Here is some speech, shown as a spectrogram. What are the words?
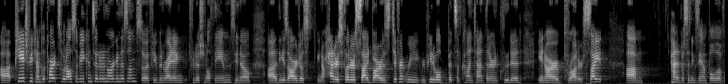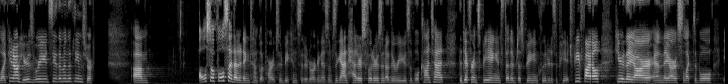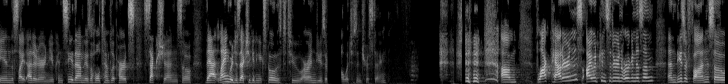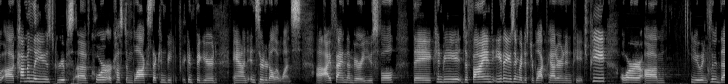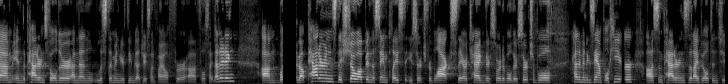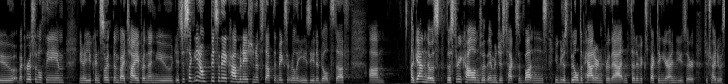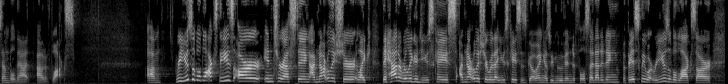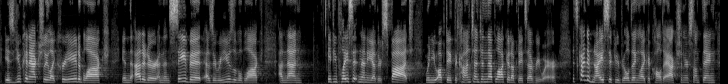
Uh, PHP template parts would also be considered an organism. So if you've been writing traditional themes, you know, uh, these are just you know, headers, footers, sidebars, different re repeatable bits of content that are included in our broader site. Um, kind of just an example of like, you know, here's where you'd see them in the theme structure. Um, Also, full site editing template parts would be considered organisms. Again, headers, footers, and other reusable content. The difference being instead of just being included as a PHP file, here they are, and they are selectable in the site editor. And you can see them. There's a whole template parts section. So that language is actually getting exposed to our end user, which is interesting. um, block patterns I would consider an organism, and these are fun. So uh, commonly used groups of core or custom blocks that can be pre-configured and inserted all at once. Uh, I find them very useful. They can be defined either using register block pattern in PHP or um, you include them in the patterns folder and then list them in your theme.json file for uh, full site editing. Um, about patterns, they show up in the same place that you search for blocks. They are tagged, they're sortable, they're searchable. Kind of an example here, uh, some patterns that I built into my personal theme. You know, you can sort them by type and then you, it's just like, you know, basically a combination of stuff that makes it really easy to build stuff. Um, again, those, those three columns with images, text, and buttons, you could just build a pattern for that instead of expecting your end user to try to assemble that out of blocks. Um, Reusable blocks, these are interesting. I'm not really sure, like they had a really good use case. I'm not really sure where that use case is going as we move into full site editing. But basically what reusable blocks are is you can actually like create a block in the editor and then save it as a reusable block. And then if you place it in any other spot, when you update the content in that block, it updates everywhere. It's kind of nice if you're building like a call to action or something.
